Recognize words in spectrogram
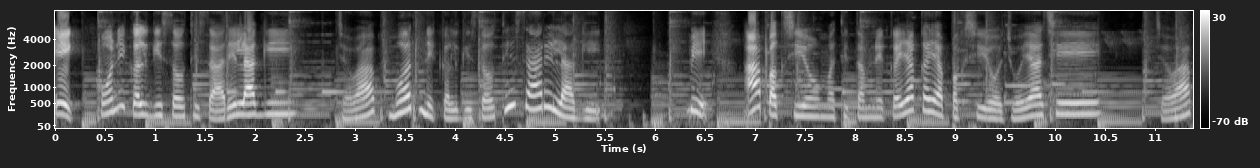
એક, કોની કલગી સૌથી સારી લાગી? જવાબ મોર નીકળગી સૌથી સારી લાગી. બે, આ પક્ષીઓમાંથી તમને કયા કયા પક્ષીઓ જોયા છે? જવાબ,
